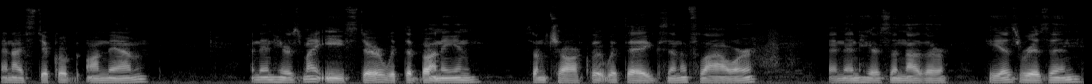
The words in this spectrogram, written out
And I stickled on them. And then here's my Easter with the bunny and some chocolate with eggs and a flower. And then here's another, He has risen,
